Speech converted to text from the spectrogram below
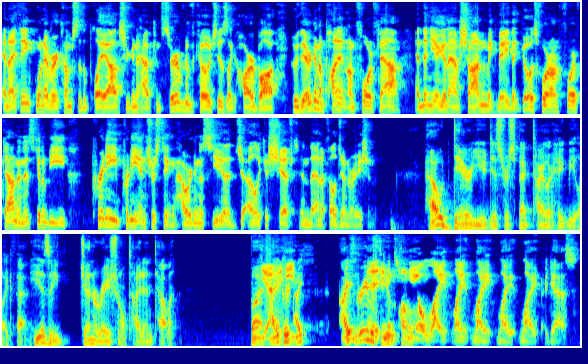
And I think whenever it comes to the playoffs, you're going to have conservative coaches like Harbaugh who they're going to punt it on fourth down. And then you're going to have Sean McVay that goes for it on fourth down. And it's going to be pretty, pretty interesting how we're going to see a, like a shift in the NFL generation. How dare you disrespect Tyler Higbee like that? He is a generational tight end talent. But yeah, I agree. He, I, I agree with you. Antonio light, light, light, light, light. I guess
